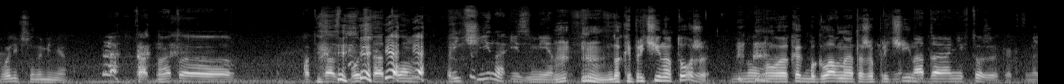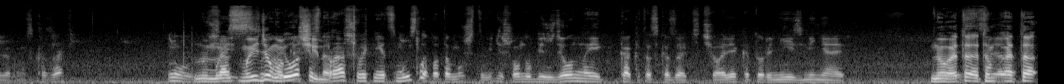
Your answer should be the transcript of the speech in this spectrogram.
вали все на меня. Так, ну это подкаст больше о том, причина измен. Так и причина тоже. Ну, Ну, а как бы главное, это же причина. надо о них тоже как-то, наверное, сказать. Ну, Ну, мы- мы идем о причинах. спрашивать нет смысла, потому что, видишь, он убежденный, как это сказать, человек, который не изменяет. Ну, То это, есть, это, э, это,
